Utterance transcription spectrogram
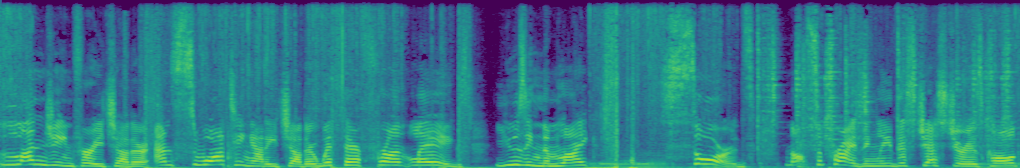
lunging for each other and swatting at each other with their front legs using them like swords. Not surprisingly, this gesture is called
